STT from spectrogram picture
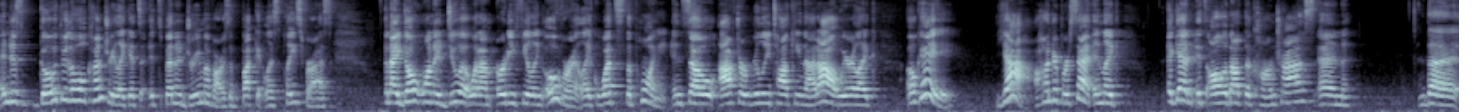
and just go through the whole country like it's it's been a dream of ours, a bucket list place for us. And I don't want to do it when I'm already feeling over it. Like what's the? And so after really talking that out, we were like, okay, yeah, 100%. And like again, it's all about the contrast and the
